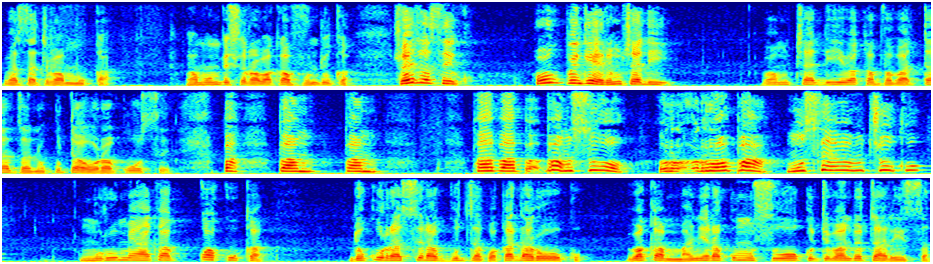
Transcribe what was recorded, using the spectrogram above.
vasati vamuka. Vamombeshora vakavhunduka. Zvaita seiko? Wava kupenga here muchadii? Vamuchadii vakabva vatadza nokutaura kwose. Pamusuwo ropa museve mutsvuku. Murume akakwakuka ndokurasira gudza kwakadaroko. Vakamhanyira kumusuwo kuti vandotarisa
